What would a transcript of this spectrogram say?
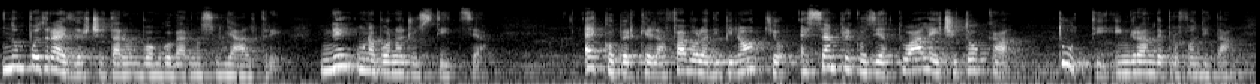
non potrà esercitare un buon governo sugli altri, né una buona giustizia. Ecco perché la favola di Pinocchio è sempre così attuale e ci tocca tutti in grande profondità,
